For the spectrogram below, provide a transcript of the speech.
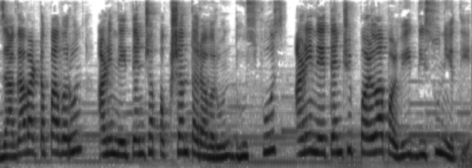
जागा वाटपावरून आणि नेत्यांच्या पक्षांतरावरून धुसफूस आणि नेत्यांची पळवापळवी दिसून येते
